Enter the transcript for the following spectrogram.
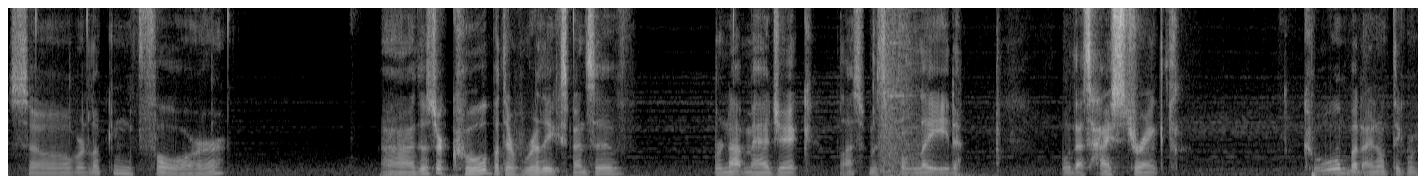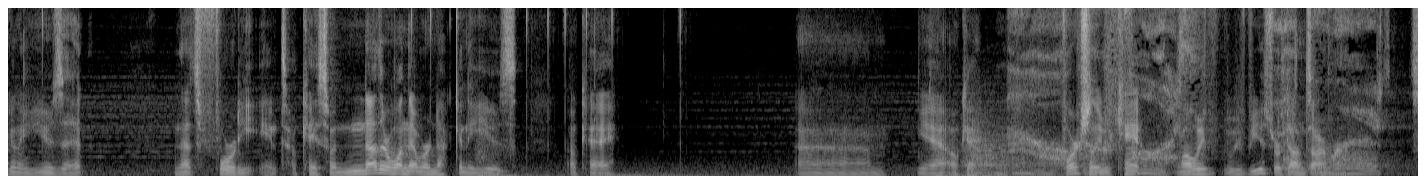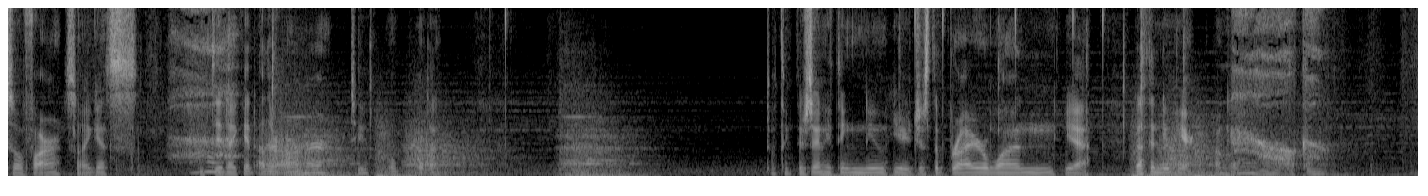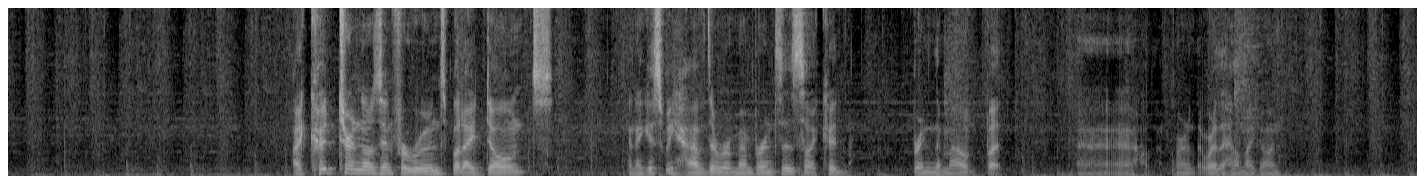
So we're looking for. Uh, those are cool, but they're really expensive. We're not magic. Blasphemous blade. Oh, that's high strength. Cool, but I don't think we're gonna use it. And that's 40 int. Okay, so another one that we're not gonna use. Okay. Um. Yeah. Okay. Fortunately, we can't. Well, we've we've used Radahn's armor so far, so I guess. Did I get other armor too? Oh, hold on. Don't think there's anything new here. Just the Briar one. Yeah, nothing new here. Okay. I could turn those in for runes, but I don't. And I guess we have the remembrances, so I could bring them out, but uh, hold on. Where, where the hell am I going?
